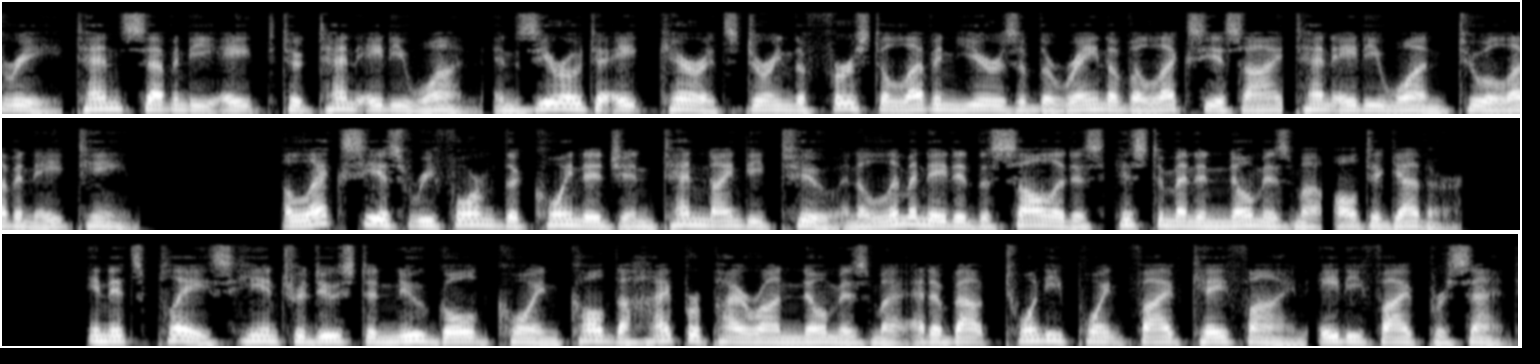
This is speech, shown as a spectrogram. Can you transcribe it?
III 1078–1081 and 0 to 8 carats during the first 11 years of the reign of Alexius I 1081–1118. Alexius reformed the coinage in 1092 and eliminated the solidus nomisma altogether. In its place he introduced a new gold coin called the hyperpyron nomisma at about 20.5 k fine 85%.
